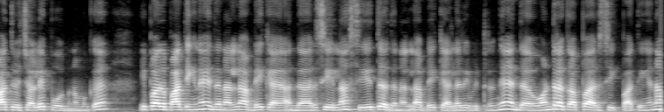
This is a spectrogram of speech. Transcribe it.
பார்த்து வச்சாலே போதும் நமக்கு. இப்போ அதை பார்த்தீங்கன்னா இதை நல்லா அப்படியே கே அந்த அரிசியெல்லாம் சேர்த்து அதை நல்லா அப்படியே கிளறி விட்டுருங்க. இந்த ஒன்றரை கப்பு அரிசிக்கு பார்த்தீங்கன்னா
